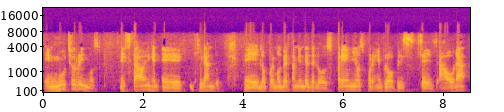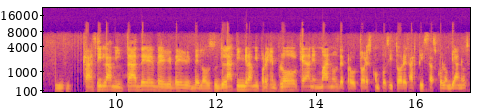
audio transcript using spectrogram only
en muchos ritmos estaban eh, girando. lo podemos ver también desde los premios, por ejemplo, pues, que ahora casi la mitad de, de, los Latin Grammy, por ejemplo, quedan en manos de productores, compositores, artistas colombianos.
